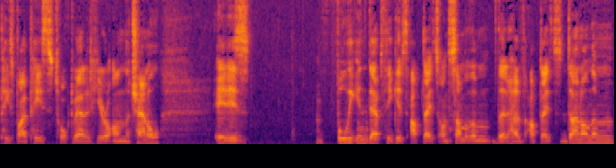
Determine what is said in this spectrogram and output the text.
piece by piece, talked about it here on the channel. It is fully in depth. He gives updates on some of them that have updates done on them,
